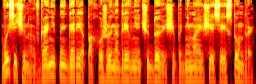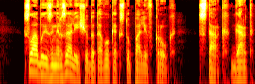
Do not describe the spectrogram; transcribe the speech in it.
Высеченную в гранитной горе, похожую на древнее чудовище, поднимающееся из тундры. Слабые замерзали еще до того, как ступали в круг. Старк-Гард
